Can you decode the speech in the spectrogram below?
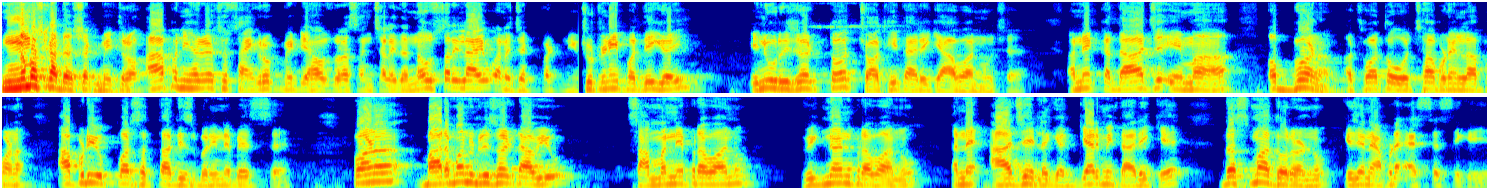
નમસ્કાર દર્શક મિત્રો, આપ નિહાળ્યા છો સાંઈગ્રુપ મીડિયા હાઉસ દ્વારા સંચાલિત નવસારી લાઈવ અને ઝટપટ ન્યૂઝ ચૂંટણી પતી ગઈ, એનું રિઝલ્ટ તો ચોથી તારીખે આવવાનું છે. અને કદાચ એમાં અભણ અથવા તો ઓછા ભણેલા પણ આપણી ઉપર સત્તાધીશ બનીને બેસશે. પણ બારમાનું રિઝલ્ટ આવ્યું, સામાન્ય પ્રવાહનું, વિજ્ઞાન પ્રવાહનું, અને આજે એટલે કે અગિયારમી તારીખે દસમા ધોરણનું, કે જેને આપણે એસએસસી કહીએ.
